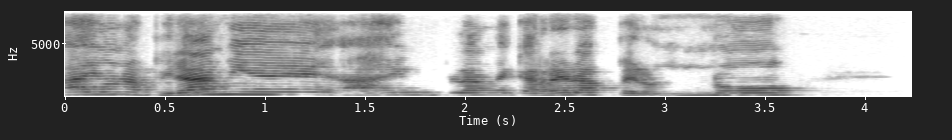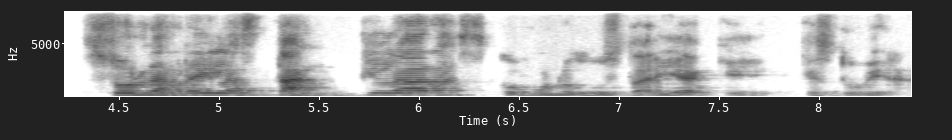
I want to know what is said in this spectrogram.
hay una pirámide, hay un plan de carrera, pero no son las reglas tan claras como nos gustaría que, que estuvieran.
